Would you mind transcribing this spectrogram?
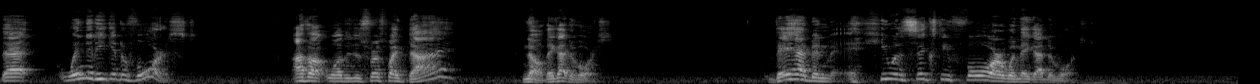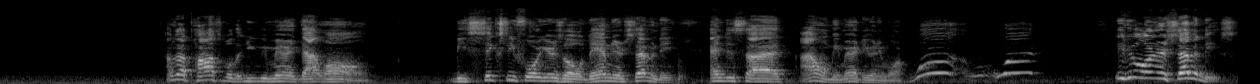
that when did he get divorced? I thought, well, did his first wife die? No, they got divorced. They had been, he was 64 when they got divorced. How's that possible that you be married that long be 64 years old, damn near 70, and decide, I won't be married to you anymore. What? What? These people are in their 70s.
